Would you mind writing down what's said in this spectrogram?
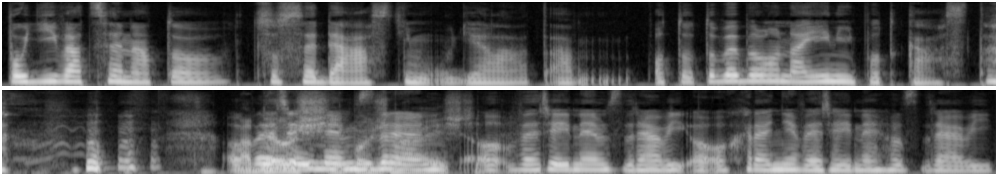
Podívat se na to, co se dá s tím udělat. A o to, to by bylo na jiný podcast. o, veřejném delší, zdraví, o veřejném zdraví, o ochraně veřejného zdraví,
